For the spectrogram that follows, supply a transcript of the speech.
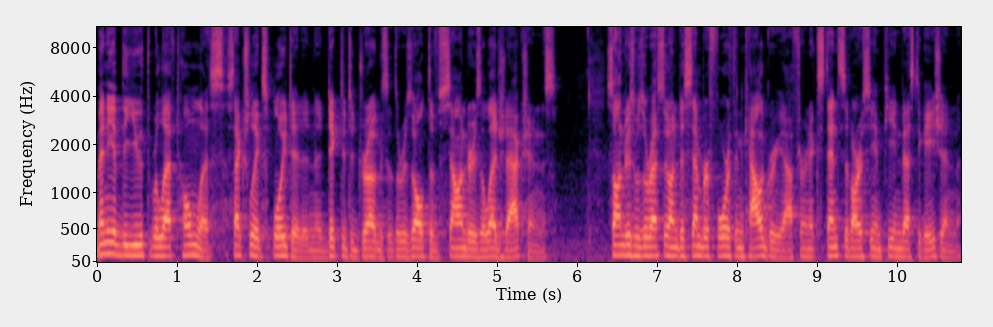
Many of the youth were left homeless, sexually exploited, and addicted to drugs as a result of Saunders' alleged actions. Saunders was arrested on December 4th in Calgary after an extensive RCMP investigation,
